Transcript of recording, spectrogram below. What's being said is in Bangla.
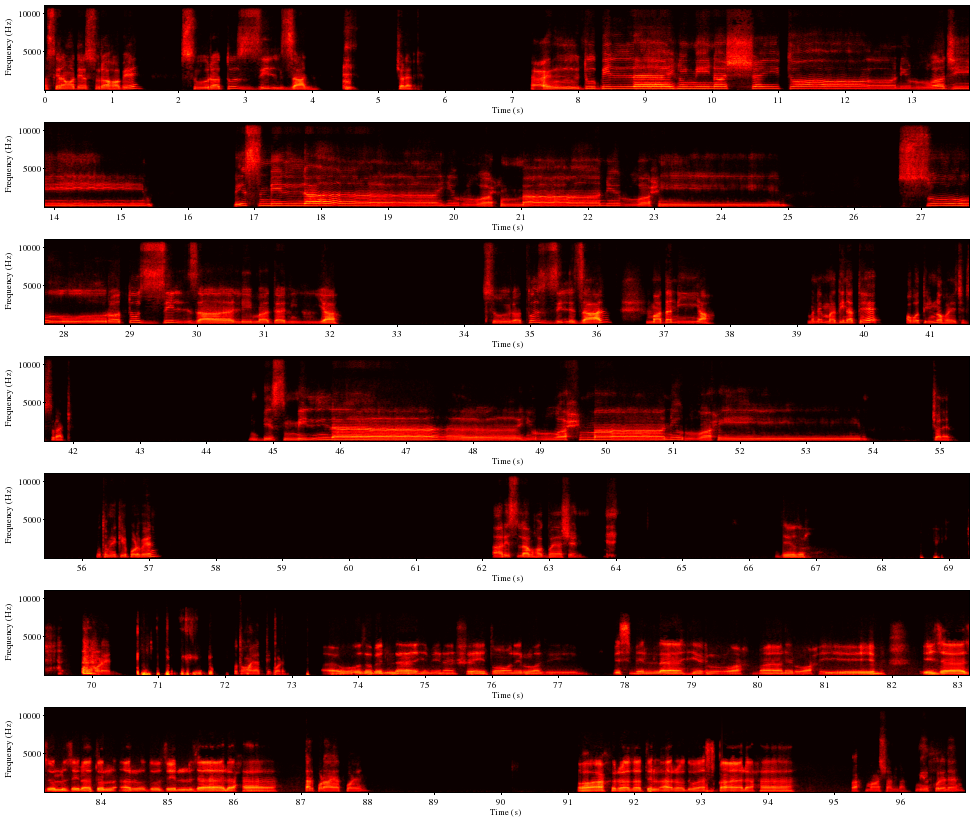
আজকের আমাদের সূরা হবে সূরাতু জিলজাল চলে أعوذ بالله من الشيطان الرجيم بسم الله الرحمن الرحيم سورة الزلزال مدنية سورة الزلزال মাদানিয়া মানে মদিনাতে অবতীর্ণ হয়েছে সূরাটি বিসমিল্লাহির রহমানির রহিম চলেন প্রথমে কে পড়বেন আর ইসলাম হক ভাই আসেন জি হুজুর পড়েন প্রথম আয়াতটি পড়েন أعوذ بالله من الشيطان الرجيم بسم الله الرحمن الرحيم إذا زلزلت الأرض زلزالها তারপর আয়াত পড়েন وأخرجت الأرض أثقالها বাহ মাশাআল্লাহ মিউট করে নেন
